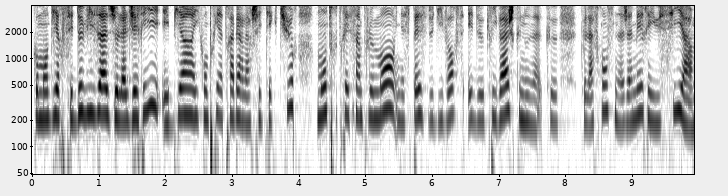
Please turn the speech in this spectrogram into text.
comment dire, ces deux visages de l'Algérie, et bien, y compris à travers l'architecture, montrent très simplement une espèce de divorce et de clivage que la France n'a jamais réussi à,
